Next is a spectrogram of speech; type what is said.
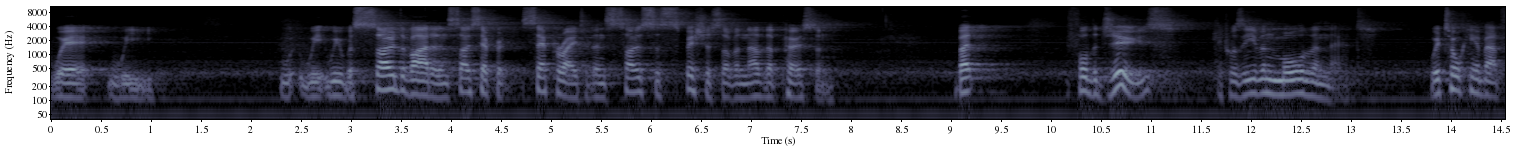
where we, we, we were so divided and so separate, separated and so suspicious of another person. But for the Jews, it was even more than that. We're talking about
